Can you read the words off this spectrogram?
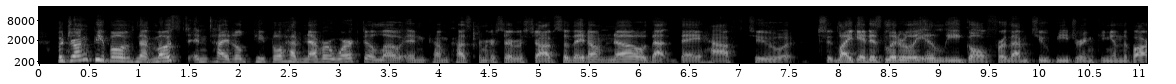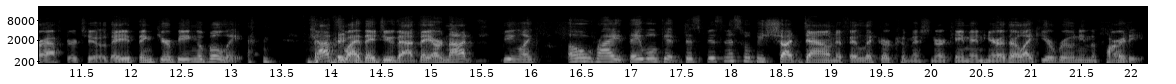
but drunk people have not most entitled people have never worked a low income customer service job so they don't know that they have to to like it is literally illegal for them to be drinking in the bar after two they think you're being a bully that's They- why they do that they are not being like oh right they will get this business will be shut down if a liquor commissioner came in here they're like you're ruining the party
